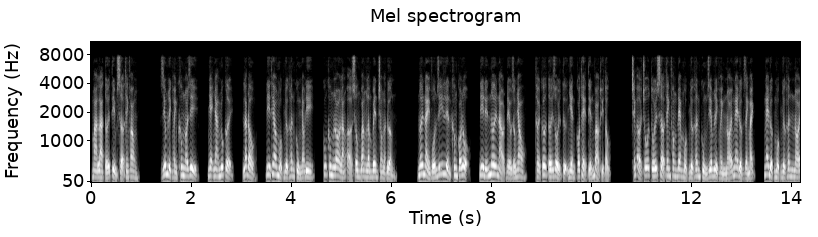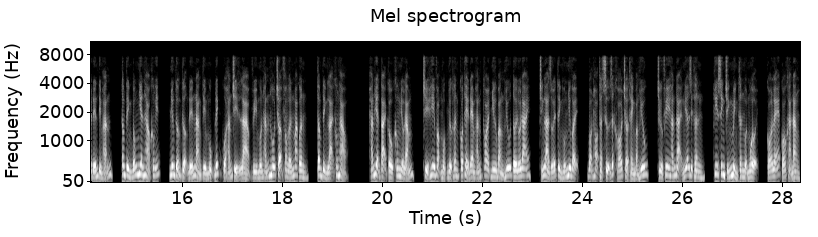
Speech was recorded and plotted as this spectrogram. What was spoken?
mà là tới tìm Sở Thanh Phong. Diêm Lịch Hành không nói gì, nhẹ nhàng nụ cười, lắc đầu, đi theo một nhược hân cùng nhau đi, cũng không lo lắng ở sông băng lâm bên trong lạc đường. Nơi này vốn dĩ liền không có lộ, đi đến nơi nào đều giống nhau, thời cơ tới rồi tự nhiên có thể tiến vào thủy tộc. Tránh ở chỗ tối Sở Thanh Phong đem một nhược hân cùng Diêm Lịch Hành nói nghe được danh mạch, nghe được một nhược hân nói đến tìm hắn, tâm tình bỗng nhiên hảo không ít, nhưng tưởng tượng đến nàng tìm mục đích của hắn chỉ là vì muốn hắn hỗ trợ phong ấn ma quân, tâm tình lại không hảo. Hắn hiện tại cầu không nhiều lắm, chỉ hy vọng một nhược hân có thể đem hắn coi như bằng hữu tới đối đãi, chính là dưới tình huống như vậy, bọn họ thật sự rất khó trở thành bằng hữu, trừ phi hắn đại nghĩa diệt thân, hy sinh chính mình thân muội muội, có lẽ có khả năng.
